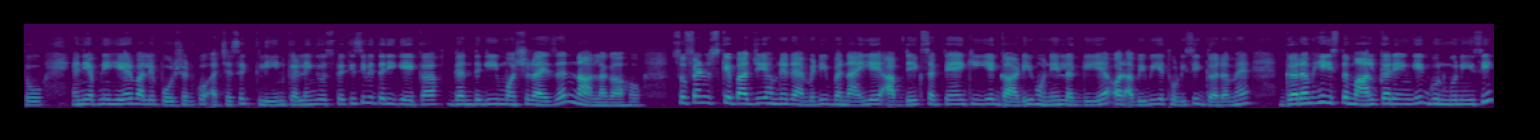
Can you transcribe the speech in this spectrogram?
को, यानी अपने हेयर वाले पोर्शन को अच्छे से क्लीन कर लेंगे। उस पर किसी भी तरीके का गंदगी मॉइस्चराइजर ना लगा हो। सो so फ्रेंड उसके बाद जो हमने रेमेडी बनाई है, आप देख सकते हैं कि ये गाढ़ी होने लग गई है और अभी भी ये थोड़ी सी गर्म है। गर्म ही इस्तेमाल करेंगे गुनगुनी सी।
